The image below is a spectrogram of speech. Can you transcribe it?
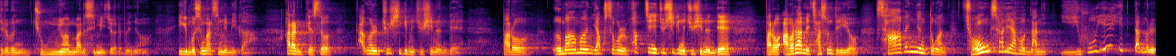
여러분 중요한 말씀이죠, 여러분요. 이게 무슨 말씀입니까? 하나님께서 땅을 주시기는 주시는데 바로 어마어마한 약속을 확정해 주시기는 주시는데 바로 아브라함의 자손들이요 400년 동안 종살이하고 난 이후에 이 땅을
